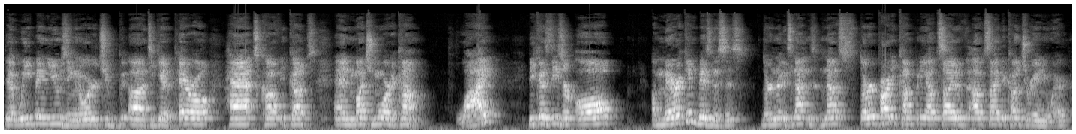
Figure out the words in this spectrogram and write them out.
that we've been using in order to, uh, to get apparel, hats, coffee cups, and much more to come. Why? Because these are all American businesses. They're, it's not, not a third party company outside of outside the country anywhere.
